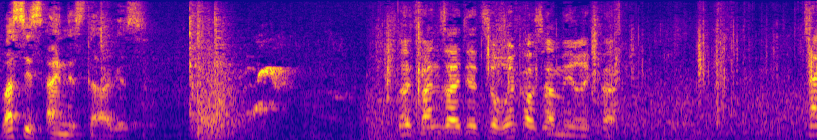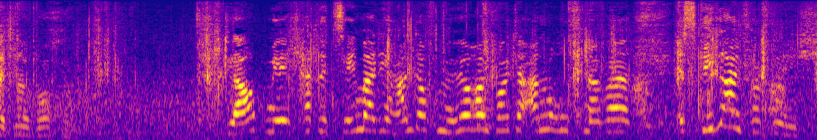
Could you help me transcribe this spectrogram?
Was ist eines Tages? Seit wann seid ihr zurück aus Amerika? Seit einer Woche. Glaub mir, ich hatte zehnmal die Hand auf dem Hörer und wollte anrufen, aber es ging einfach nicht.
